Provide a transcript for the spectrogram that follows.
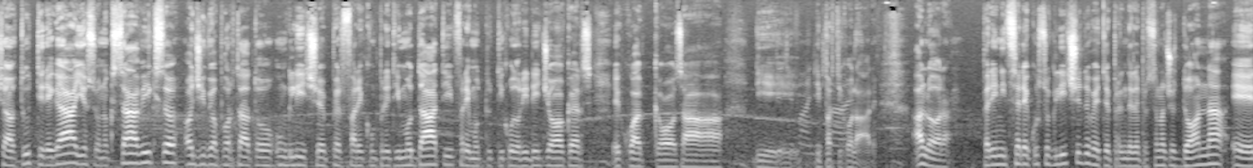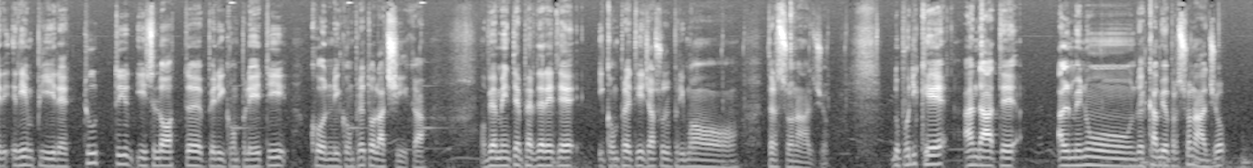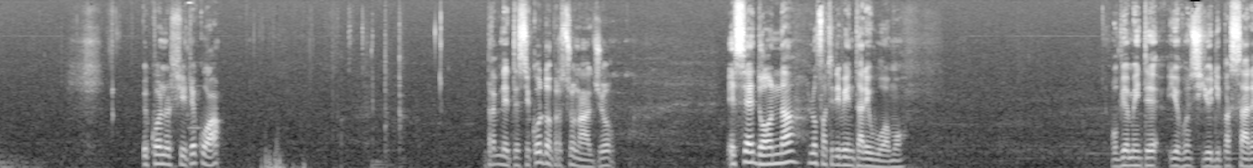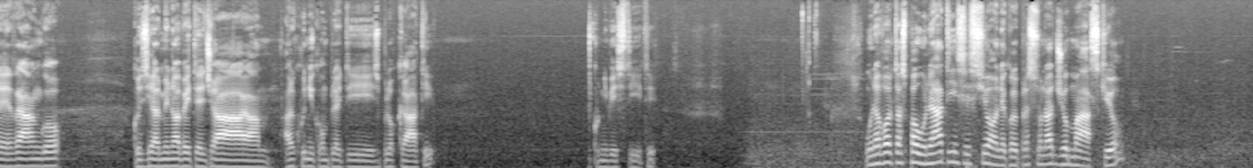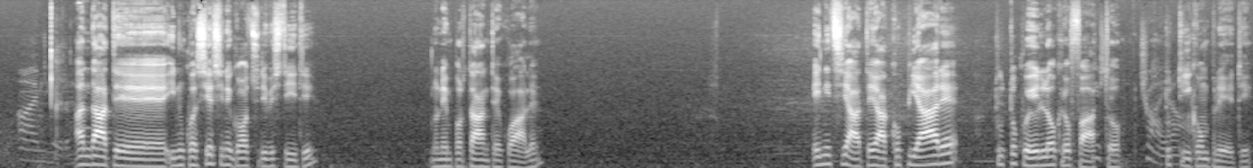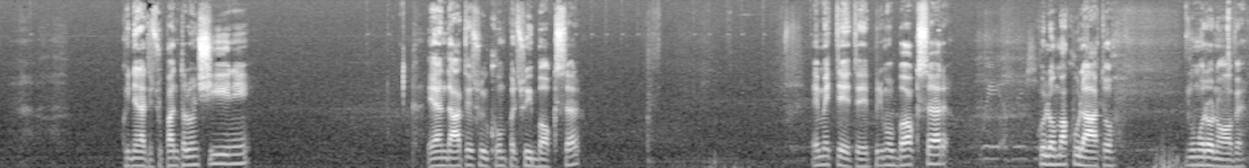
Ciao a tutti regà, io sono Xavix, oggi vi ho portato un glitch per fare i completi moddati, faremo tutti i colori dei Jokers e qualcosa di, di particolare. Allora, per iniziare questo glitch dovete prendere il personaggio donna e riempire tutti i slot per i completi con il completo la cica. Ovviamente perderete i completi già sul primo personaggio. Dopodiché andate al menu del cambio personaggio. E quando siete qua prendete il secondo personaggio e se è donna lo fate diventare uomo. Ovviamente io consiglio di passare il rango così almeno avete già um, alcuni completi sbloccati alcuni vestiti una volta spawnati in sessione col personaggio maschio Andate in qualsiasi negozio di vestiti Non è importante quale E iniziate a copiare tutto quello che ho fatto Tutti i completi. Quindi andate su pantaloncini E andate sui boxer e mettete il primo boxer quello maculato numero 9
